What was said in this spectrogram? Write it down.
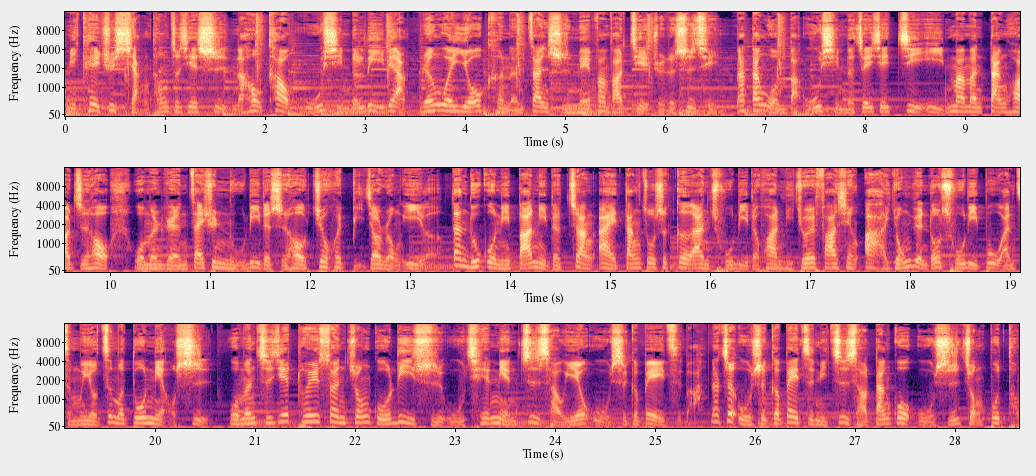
你可以去想通这些事，然后靠无形的力量，人为有可能暂时没办法解决的事情。那当我们把无形的这些记忆慢慢淡化之后，我们人再去努力的时候，就会比较容易了。但如果你把你的障碍当作是个案处理的话，你就会发现啊，永远都处理不完，怎么有这么多鸟事？我们直接推算中国历史五千年，至少也有五十个。辈子吧，那这五十个辈子，你至少当过五十种不同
